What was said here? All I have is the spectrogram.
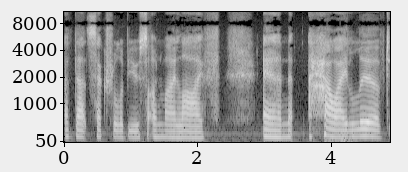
of that sexual abuse on my life and how I lived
